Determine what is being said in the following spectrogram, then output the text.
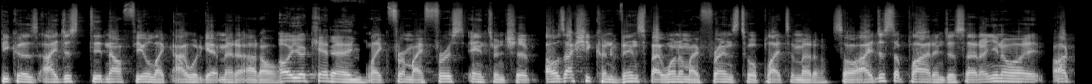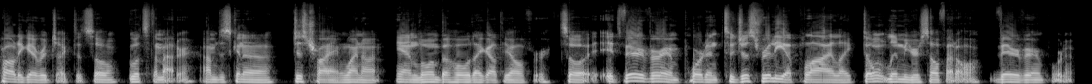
because I just did not feel like I would get Meta at all. Oh, you're kidding. Like for my first internship, I was actually convinced by one of my friends to apply to Meta. So I just applied and just said, uh, you know what, I'd probably get rejected. So what's the matter? I'm just going to just trying. Why not? And lo and behold, I got the offer. So it's very, very important to just really apply. Like, don't limit yourself at all. Very, very important.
